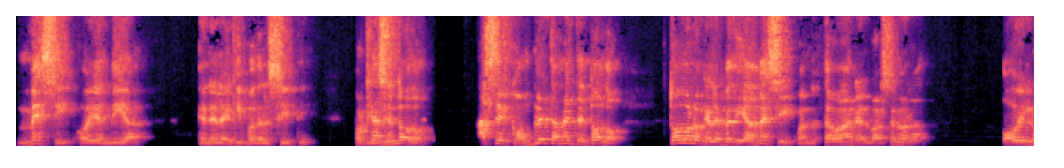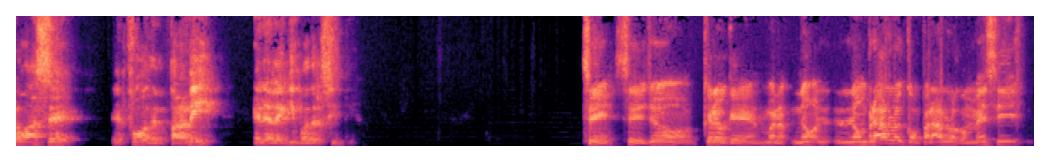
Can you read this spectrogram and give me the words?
Messi hoy en día en el equipo del City, porque hace todo, hace completamente todo. Todo lo que le pedía a Messi cuando estaba en el Barcelona, hoy lo hace eh, Foden, para mí, en el equipo del City. Sí, sí, yo creo que, bueno, no, nombrarlo y compararlo con Messi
